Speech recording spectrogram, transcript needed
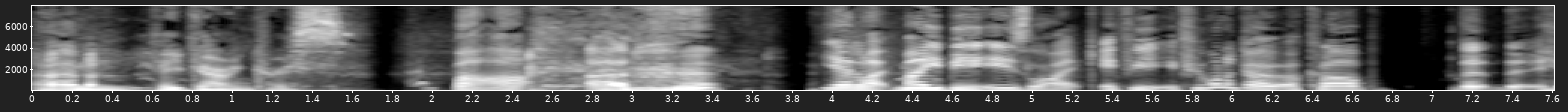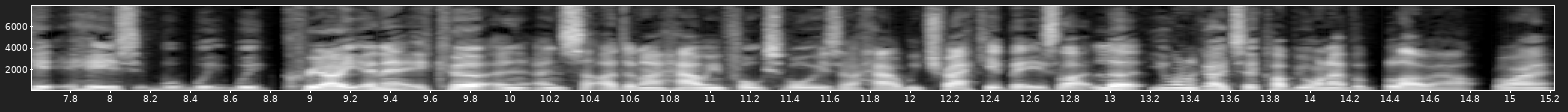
um, keep going, Chris. but um, yeah, like maybe it is like if you if you want to go to a club. That, that here's we, we create an etiquette and, and so I don't know how enforceable it is or how we track it, but it's like, look, you want to go to a club, you want to have a blowout, right?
